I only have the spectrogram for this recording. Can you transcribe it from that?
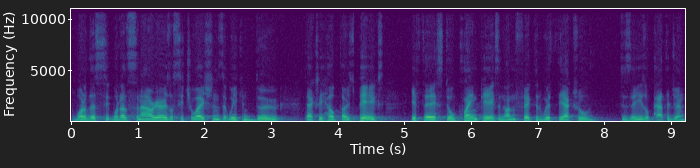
What are, the, what are the scenarios or situations that we can do to actually help those pigs if they're still clean pigs and not infected with the actual disease or pathogen?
